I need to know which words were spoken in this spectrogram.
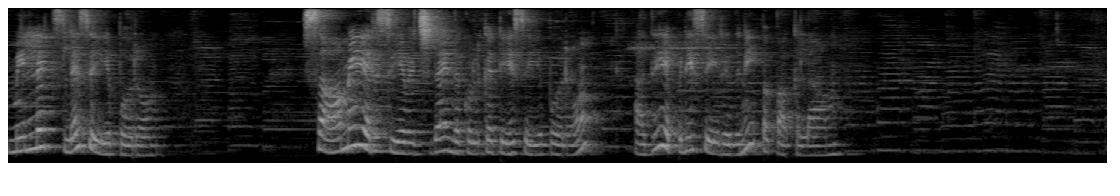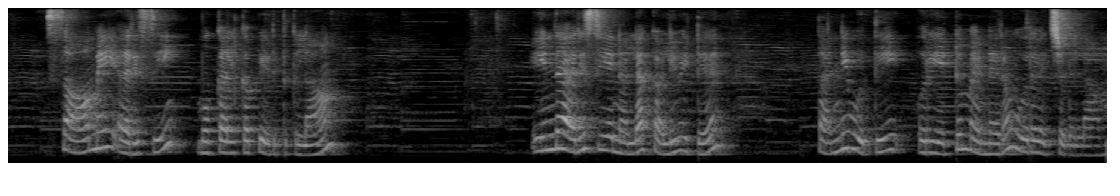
மில்லட்ஸில் செய்ய போகிறோம் சாமை அரிசியை வச்சு தான் இந்த கொழுக்கட்டையை செய்ய போகிறோம் அது எப்படி செய்கிறதுன்னு இப்போ பார்க்கலாம். சாமை அரிசி முக்கால் கப் எடுத்துக்கலாம். இந்த அரிசியை நல்லா கழுவிட்டு தண்ணி ஊற்றி ஒரு எட்டு மணி நேரம் ஊற வச்சிடலாம்.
